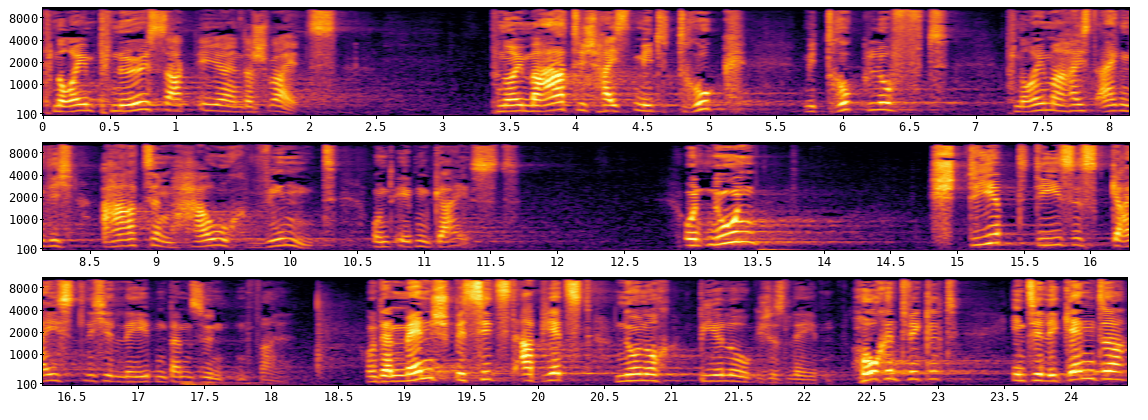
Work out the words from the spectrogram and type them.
Pneum, Pneu, sagt ihr in der Schweiz. Pneumatisch heißt mit Druck, mit Druckluft. Pneuma heißt eigentlich Atem, Hauch, Wind und eben Geist. Und nun stirbt dieses geistliche Leben beim Sündenfall. Und der Mensch besitzt ab jetzt nur noch biologisches Leben. Hochentwickelt, intelligenter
